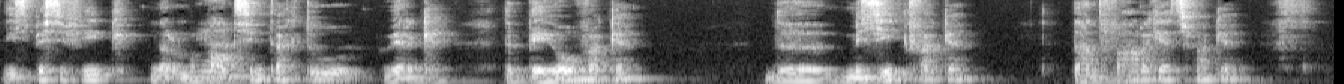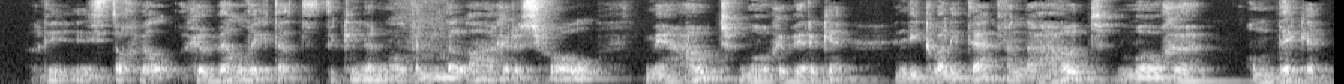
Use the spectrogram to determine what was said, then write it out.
die specifiek naar een bepaald Ja. zintuig toe werken. De PO-vakken, de muziekvakken, de handvaardigheidsvakken. Het is toch wel geweldig dat de kinderen al van de lagere school met hout mogen werken en die kwaliteit van de hout mogen ontdekken.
